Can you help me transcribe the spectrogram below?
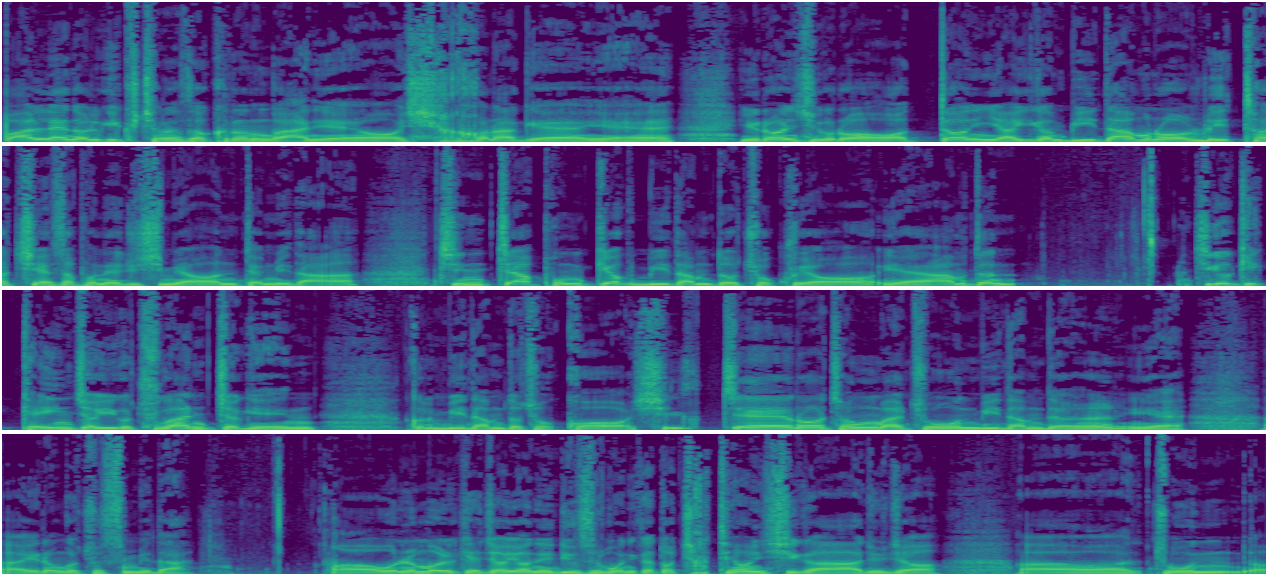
빨래 널기 귀찮아서 그러는 거 아니에요. 시원하게, 예. 이런 식으로 어떤 이야기가 미담으로 리터치해서 보내주시면 됩니다. 진짜 본격 미담도 좋고요. 예. 아무튼 지극히 개인적이고 주관적인 그런 미담도 좋고 실제로 정말 좋은 미담들 예 아, 이런 거 좋습니다. 어, 오늘 뭐 이렇게 저 연예 뉴스를 보니까 또 차태현 씨가 아주 저, 어, 좋은 어,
